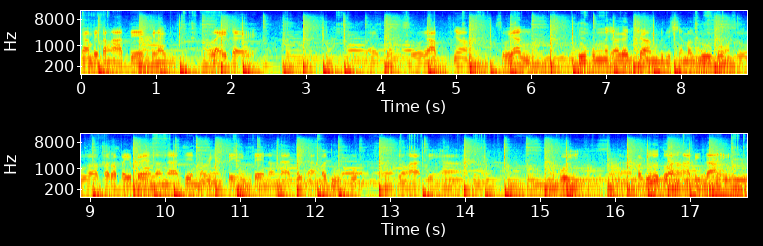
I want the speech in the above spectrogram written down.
Gamit ang ating pinag lighter. So, yap. Yeah. So, yan. Dupong na siya agad siya. Bilis niya magdupong. So, ah, para paypayan lang natin or hintay-hintayin lang natin na madupong yung ating pin- apoy sa paglulutuan ng ating daing.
